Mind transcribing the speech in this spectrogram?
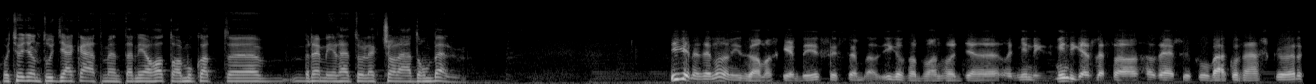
hogy hogyan tudják átmenteni a hatalmukat remélhetőleg családon belül. Igen, ez egy nagyon izgalmas kérdés, és igazad van, hogy, eh, hogy mindig, mindig ez lesz az első próbálkozáskör,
